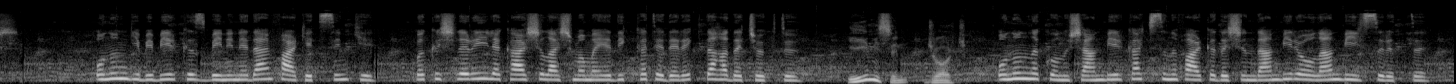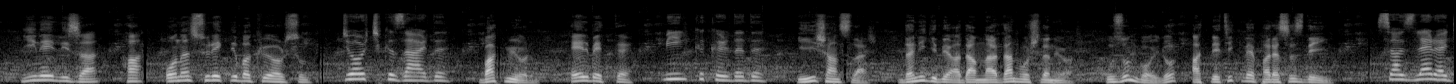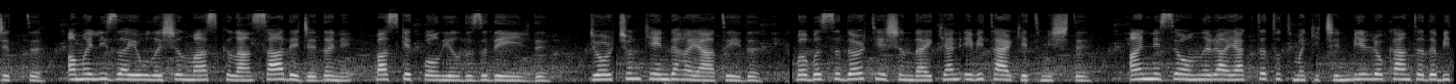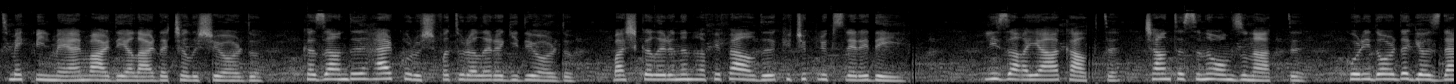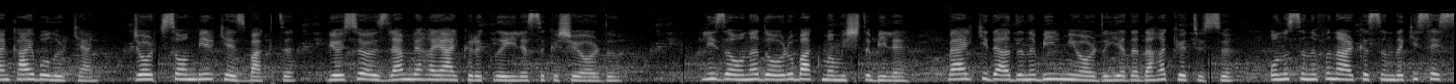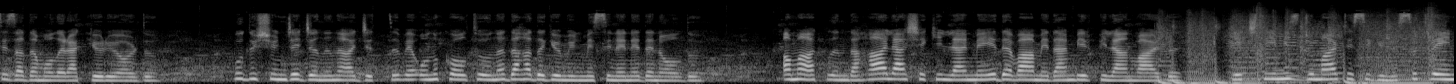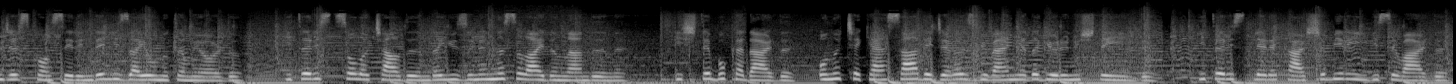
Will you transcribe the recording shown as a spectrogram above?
Onun gibi bir kız beni neden fark etsin ki? Bakışlarıyla karşılaşmamaya dikkat ederek daha da çöktü. İyi misin, George? Onunla konuşan birkaç sınıf arkadaşından biri olan Bill sırıttı. Yine Liza, ha, ona sürekli bakıyorsun. George kızardı. Bakmıyorum. Elbette. Bill kıkırdadı. İyi şanslar. Dani gibi adamlardan hoşlanıyor. Uzun boylu, atletik ve parasız değil. Sözler acıttı. Ama Liza'ya ulaşılmaz kılan sadece Dani, basketbol yıldızı değildi. George'un kendi hayatıydı. Babası 4 yaşındayken evi terk etmişti. Annesi onları ayakta tutmak için bir lokantada bitmek bilmeyen vardiyalarda çalışıyordu. Kazandığı her kuruş faturalara gidiyordu. Başkalarının hafife aldığı küçük lükslere değil. Liza ayağa kalktı, çantasını omzuna attı. Koridorda gözden kaybolurken, George son bir kez baktı. Göğsü özlem ve hayal kırıklığıyla sıkışıyordu. Liza ona doğru bakmamıştı bile. Belki de adını bilmiyordu ya da daha kötüsü, onu sınıfın arkasındaki sessiz adam olarak görüyordu. Bu düşünce canını acıttı ve onu koltuğuna daha da gömülmesine neden oldu. Ama aklında hala şekillenmeye devam eden bir plan vardı. Geçtiğimiz cumartesi günü Strangers konserinde Liza'yı unutamıyordu. Gitarist solo çaldığında yüzünün nasıl aydınlandığını. İşte bu kadardı. Onu çeken sadece özgüven ya da görünüş değildi. Gitaristlere karşı bir ilgisi vardı.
